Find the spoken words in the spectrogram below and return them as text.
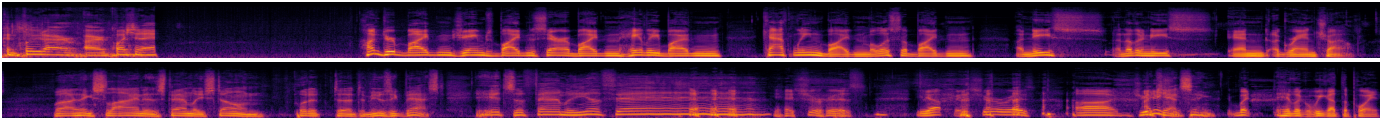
conclude our, our question and Hunter Biden, James Biden, Sara Biden, Hallie Biden, Kathleen Biden, Melissa Biden, a niece, another niece, and a grandchild. Well, I think Sly and his family Stone put it uh, to music best. It's a family affair. Yeah, it sure is. Yep, it sure is. Uh, I can't sing. But hey, look, we got the point.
